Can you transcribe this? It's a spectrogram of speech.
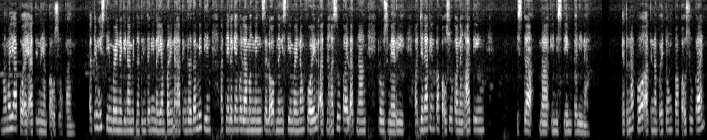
Mamaya po ay atin na yung pausukan. At yung steamer na ginamit natin kanina, yan pa rin ang ating gagamitin. At nilagyan ko lamang ng, sa loob ng steamer ng foil at ng asukal at ng rosemary. At dyan natin papausukan ng ating isda na in-steam kanina. Ito na po, atin na po itong papausukan.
